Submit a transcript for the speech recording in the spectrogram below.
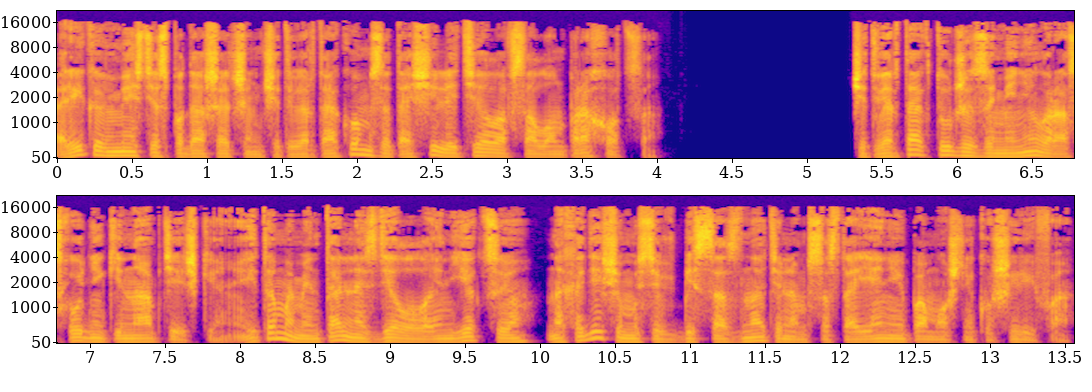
Рика вместе с подошедшим четвертаком затащили тело в салон проходца. Четвертак тут же заменил расходники на аптечке, и та моментально сделала инъекцию находящемуся в бессознательном состоянии помощнику шерифа.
